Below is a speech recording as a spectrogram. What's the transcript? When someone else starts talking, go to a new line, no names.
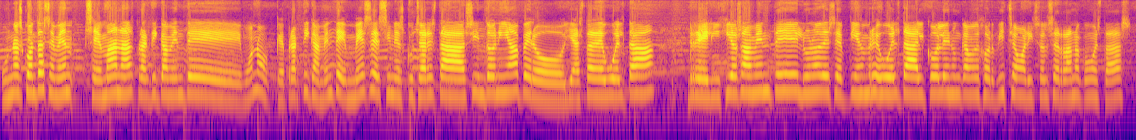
Unas cuantas semanas, prácticamente, bueno, que prácticamente meses sin escuchar esta sintonía, pero ya está de vuelta religiosamente el 1 de septiembre, vuelta al cole, nunca mejor dicho. Marisol Serrano, ¿cómo estás?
